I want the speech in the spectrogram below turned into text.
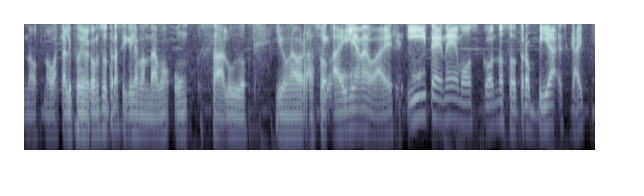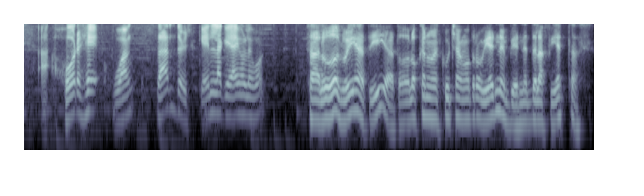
no, no, va a estar disponible con nosotros, así que le mandamos un saludo y un abrazo a Iliana Baez. Y tenemos con nosotros vía Skype a Jorge Juan Sanders. ¿Qué es la que hay, Jorge Juan? Saludos Luis, a ti, a todos los que nos escuchan otro viernes, viernes de las fiestas.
